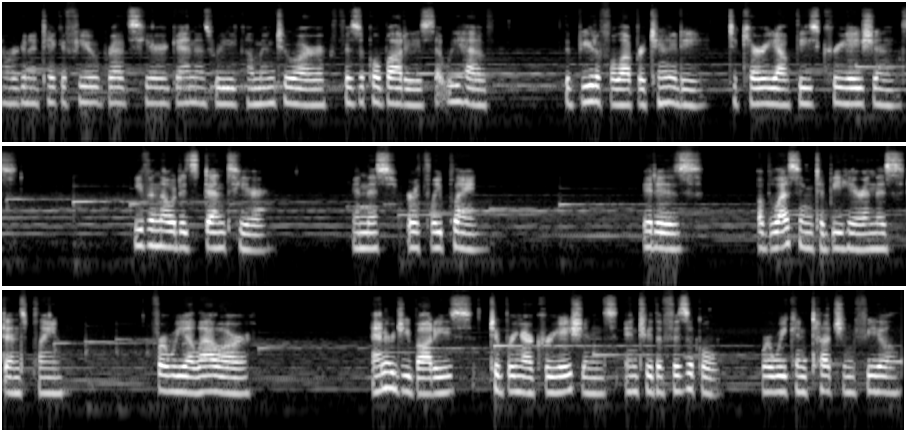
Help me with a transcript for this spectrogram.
And we're going to take a few breaths here again as we come into our physical bodies that we have the beautiful opportunity to carry out these creations, even though it is dense here in this earthly plane. It is a blessing to be here in this dense plane, for we allow our energy bodies to bring our creations into the physical, where we can touch and feel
